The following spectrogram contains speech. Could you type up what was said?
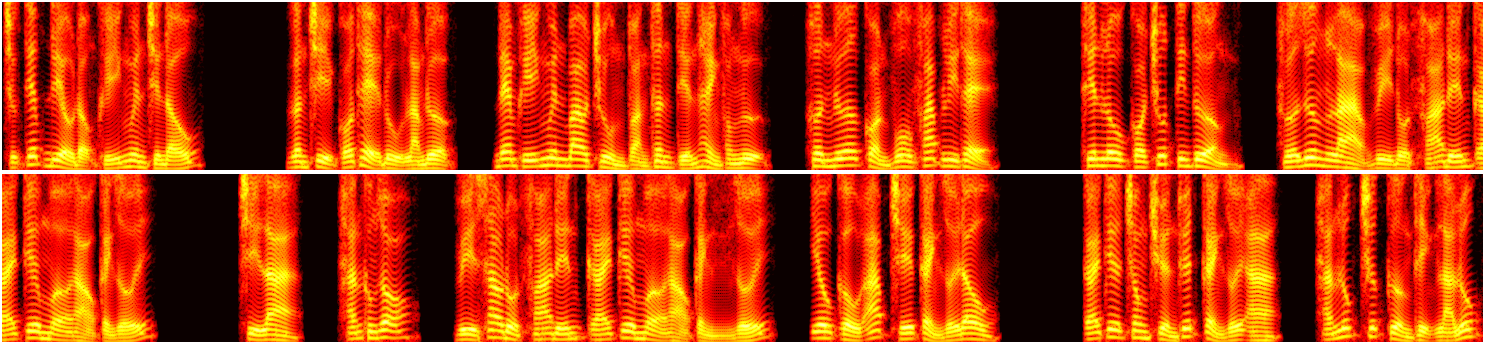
trực tiếp điều động khí nguyên chiến đấu. Gần chỉ có thể đủ làm được, đem khí nguyên bao trùm toàn thân tiến hành phòng ngự, hơn nữa còn vô pháp ly thể. Thiên Lô có chút tin tưởng, hứa dương là vì đột phá đến cái kia mờ ảo cảnh giới. Chỉ là, hắn không rõ, vì sao đột phá đến cái kia mờ ảo cảnh giới, yêu cầu áp chế cảnh giới đâu. Cái kia trong truyền thuyết cảnh giới A, hắn lúc trước cường thịnh là lúc,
